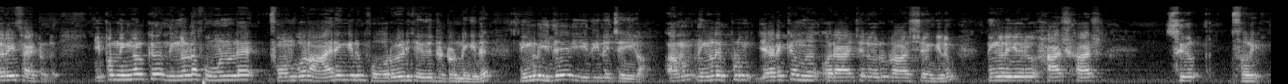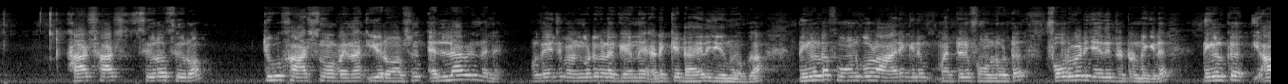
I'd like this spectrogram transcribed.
എറീസ് ആയിട്ടുണ്ട്. ഇപ്പൊ നിങ്ങൾക്ക് നിങ്ങളുടെ ഫോണിലെ ഫോൺ കോൾ ആരെങ്കിലും ഫോർവേഡ് ചെയ്തിട്ടുണ്ടെങ്കിൽ നിങ്ങൾ ഇതേ രീതിയിൽ ചെയ്യുക. കാരണം നിങ്ങൾ എപ്പോഴും ഇടയ്ക്കൊന്ന് ഒരാഴ്ചയിൽ ഒരു പ്രാവശ്യമെങ്കിലും നിങ്ങൾ ഈ ഒരു hash hash sorry hash hash zero zero two hash എന്ന് പറയുന്ന ഈ ഒരു ഓപ്ഷൻ എല്ലാവരും തന്നെ പ്രത്യേകിച്ച് പെൺകുട്ടികളൊക്കെ ഒന്ന് ഇടയ്ക്ക് ഡയൽ ചെയ്ത് നോക്കുക. നിങ്ങളുടെ ഫോൺ കോൾ ആരെങ്കിലും മറ്റൊരു ഫോണിലോട്ട് ഫോർവേഡ് ചെയ്തിട്ടുണ്ടെങ്കിൽ നിങ്ങൾക്ക് ആ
